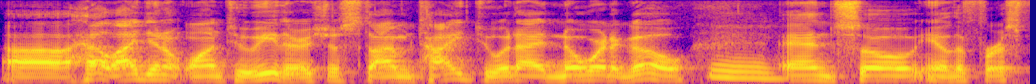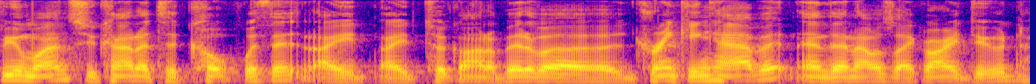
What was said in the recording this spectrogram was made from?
Uh, hell, I didn't want to either. It's just I'm tied to it. I had nowhere to go. And so, you know, the first few months, you kind of to cope with it, I, I took on a bit of a drinking habit. And then I was like, all right, dude,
